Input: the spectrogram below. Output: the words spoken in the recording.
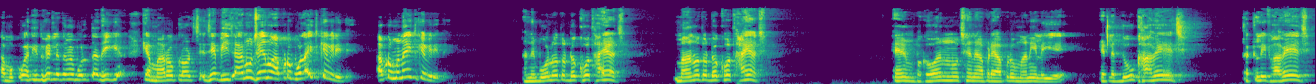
આ મૂકવા દીધું એટલે તમે બોલતા થઈ ગયા કે મારો પ્લોટ છે. જે બીજાનું છે એનું આપણું બોલાય જ કેવી રીતે? આપણું મનાય જ કેવી રીતે? અને બોલો તો ડખો થાય જ. માનો તો ડખો થાય જ. એમ ભગવાનનું છે ને આપણે આપણું માની લઈએ. એટલે દુઃખ આવે જ. તકલીફ આવે જ.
